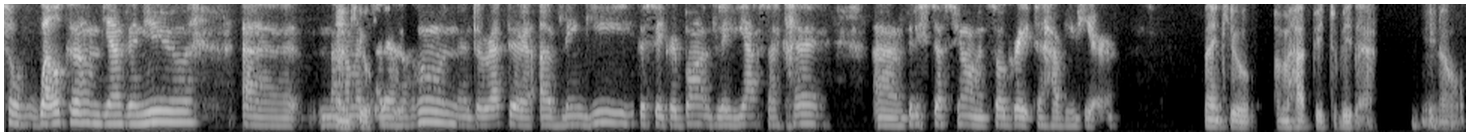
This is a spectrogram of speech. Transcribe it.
So welcome, bienvenue, uh, Mahamat-Saleh Haroun, director of Lingui, The Sacred Bonds, Les Liens Sacrés. Um, felicitations, it's so great to have you here. Thank you. I'm happy to be there. You know,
